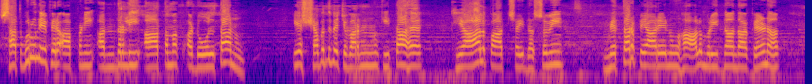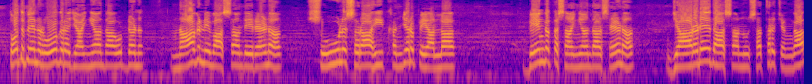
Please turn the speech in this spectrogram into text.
ਸਤਿਗੁਰੂ ਨੇ ਫਿਰ ਆਪਣੀ ਅੰਦਰਲੀ ਆਤਮਿਕ ਅਡੋਲਤਾ ਨੂੰ ਇਸ ਸ਼ਬਦ ਵਿੱਚ ਵਰਣਨ ਕੀਤਾ ਹੈ, ਖਿਆਲ ਪਾਤਸ਼ਾਹੀ, ਦਸਵੀਂ, ਮਿੱਤਰ ਪਿਆਰੇ ਨੂੰ ਹਾਲ ਮੁਰੀਦਾਂ ਦਾ ਕਹਿਣਾ, ਤੁਧ ਬਿਨ ਰੋਗ ਰਜਾਈਆਂ ਦਾ ਉੱਡਣ, ਨਾਗ ਨਿਵਾਸਾਂ ਦੇ ਰਹਿਣਾ, ਸੂਲ ਸੁਰਾਹੀ ਖੰਜਰ ਪਿਆਲਾ, ਬਿੰਗ ਕਸਾਈਆਂ ਦਾ ਸਹਿਣਾ, ਜਾਰੜੇ ਦਾ ਸਾਨੂੰ ਸਥਰ ਚੰਗਾ,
